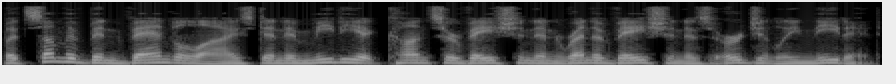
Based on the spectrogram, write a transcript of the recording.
but some have been vandalized and immediate conservation and renovation is urgently needed.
